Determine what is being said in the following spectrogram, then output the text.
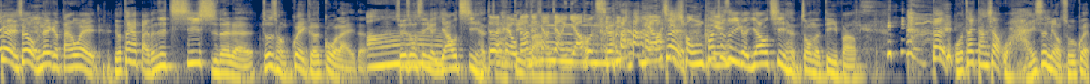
对，所以我们那个单位有大概百分之七十的人都是从贵哥过来的，所以说是一个妖气很重的地方。对，我刚刚就想讲妖气，妖气冲天，它就是一个妖气很重的地方。但我在当下我还是没有出柜，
